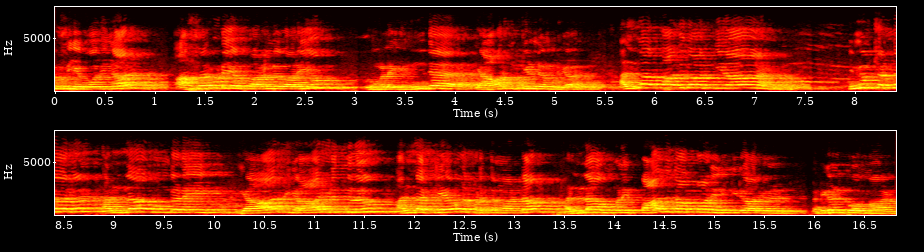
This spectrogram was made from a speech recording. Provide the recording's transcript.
குசியை ஓதினால் அசருடைய பரந்து வரையும் உங்களை எந்த யாரும் தீண்ட முடியாது. அல்லாஹ் பாதுகாக்கிறான். இன்னும் சொன்னார்கள் அல்லாஹ் உங்களை யார் யாரிடத்திலும் அல்லாஹ் கேவலப்படுத்த மாட்டான். அல்லாஹ் உங்களை பாதுகாப்பான் என்கிறார்கள் நிகழ்கோமான்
